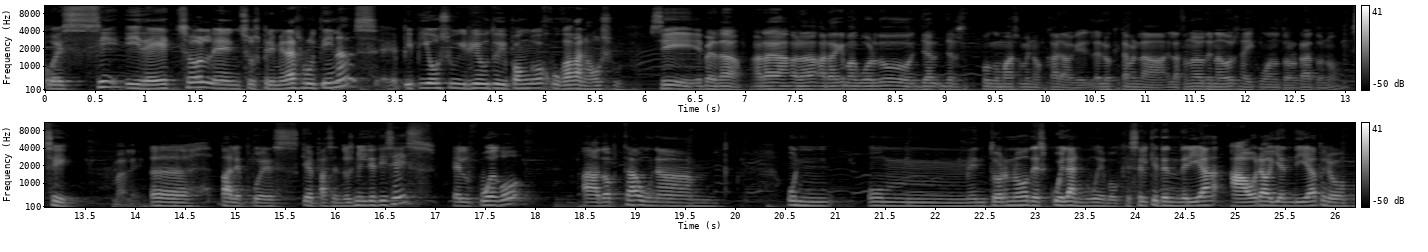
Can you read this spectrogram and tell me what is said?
Pues sí, y de hecho en sus primeras rutinas, eh, Pipi Osu y Ryuto y Pongo jugaban a Osu. Sí, es verdad. Ahora, ahora, ahora que me acuerdo, ya, ya les pongo más o menos cara. Que los que estaban en la, en la zona de ordenadores ahí jugando todo el rato, ¿no? Sí. Vale. Eh, vale, pues, ¿qué pasa? En 2016 el juego adopta una un, un entorno de escuela nuevo, que es el que tendría ahora hoy en día, pero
